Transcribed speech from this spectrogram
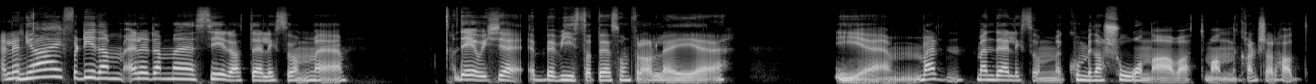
Eller? Nei, fordi de, eller de eh, sier at det liksom Det er jo ikke bevist at det er sånn for alle i, i eh, verden, men det er liksom kombinasjonen av at man kanskje har hatt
